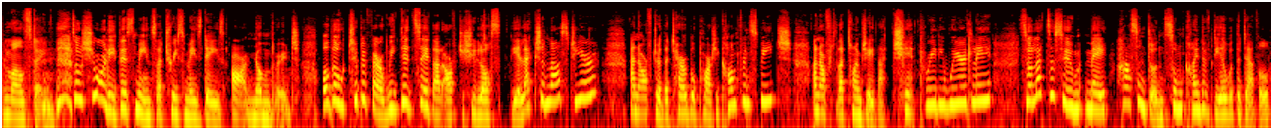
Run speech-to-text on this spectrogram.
milestone. So surely this means that Theresa May's days are numbered. Although, to be fair, we did say that after she lost the election last year, and after the terrible party conference speech, and after that time she ate that chip really weirdly. So let's assume May hasn't done some kind of deal with the devil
